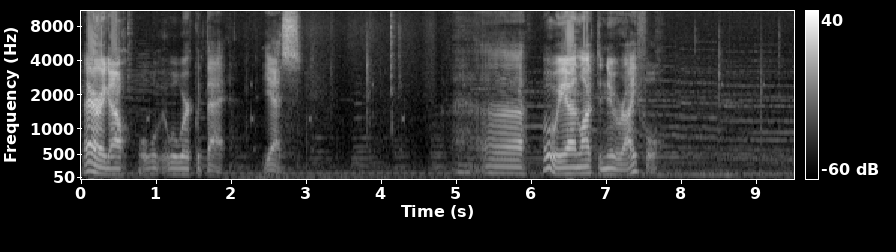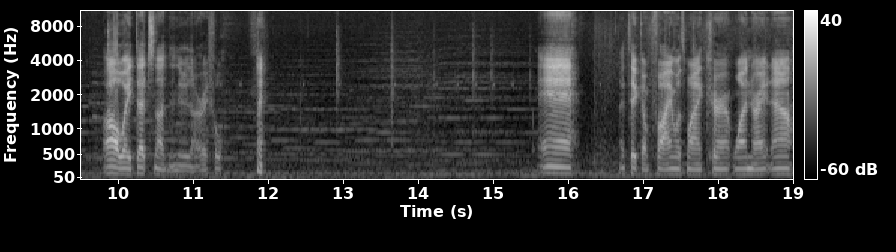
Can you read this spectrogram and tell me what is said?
There we go. We'll, we'll work with that. Yes. Uh, oh, we unlocked a new rifle. Oh, wait, that's not the new rifle. Eh, I think I'm fine with my current one right now.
